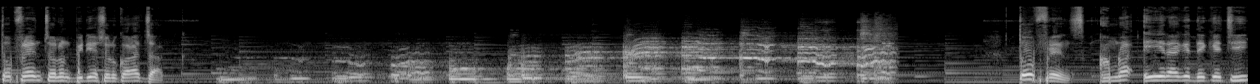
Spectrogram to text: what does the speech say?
তো ফ্রেন্ড চলুন ভিডিও শুরু করা যাক। ফ্রেন্ডস আমরা এর আগে দেখেছি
